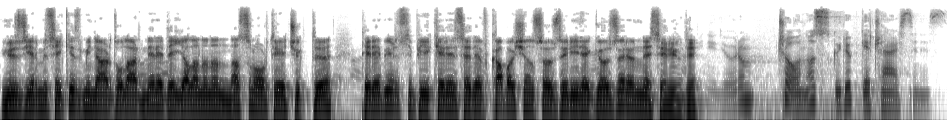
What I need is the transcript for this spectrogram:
128 milyar dolar nerede yalanının nasıl ortaya çıktığı Tele1 spikeri Sedef Kabaş'ın sözleriyle gözler önüne serildi. Diyorum çoğunuz gülüp geçersiniz.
